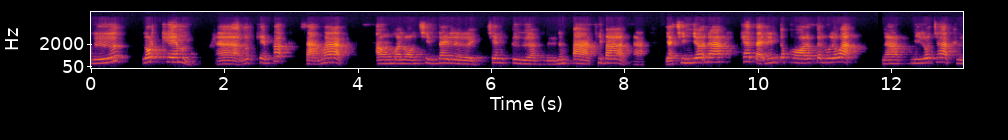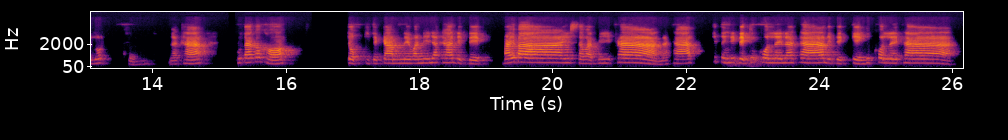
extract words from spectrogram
หรือลดเค็มอ่าลดเค็มก็สามารถเอามาลองชิมได้เลย เช่นเกลือหรือน้ำปลาที่บ้านนะอย่าชิมเยอะนะ แค่แตะลิ้นก็พอแล้วจะรู้แล้วว่านะมีรสชาติคือรสขมนะคะครูตาก็ขอ จบกิจกรรมในวันนี้นะคะ เด็กๆบายบาย สวัสดีค่ะนะคะ คิดถึงเด็กๆทุกคนเลยนะคะ เด็กๆเก่งทุกคนเลยค่ะ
